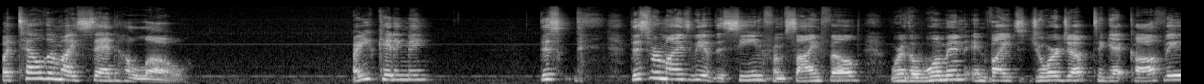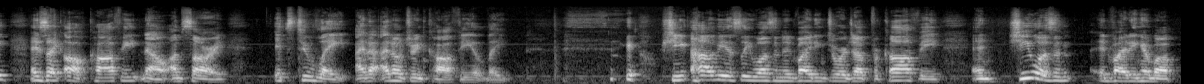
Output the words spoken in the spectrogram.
but tell them I said hello. Are you kidding me? This... This reminds me of the scene from Seinfeld where the woman invites George up to get coffee and he's like, oh, coffee? No, I'm sorry. It's too late. I don't, I don't drink coffee at late. she obviously wasn't inviting George up for coffee and she wasn't inviting him up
